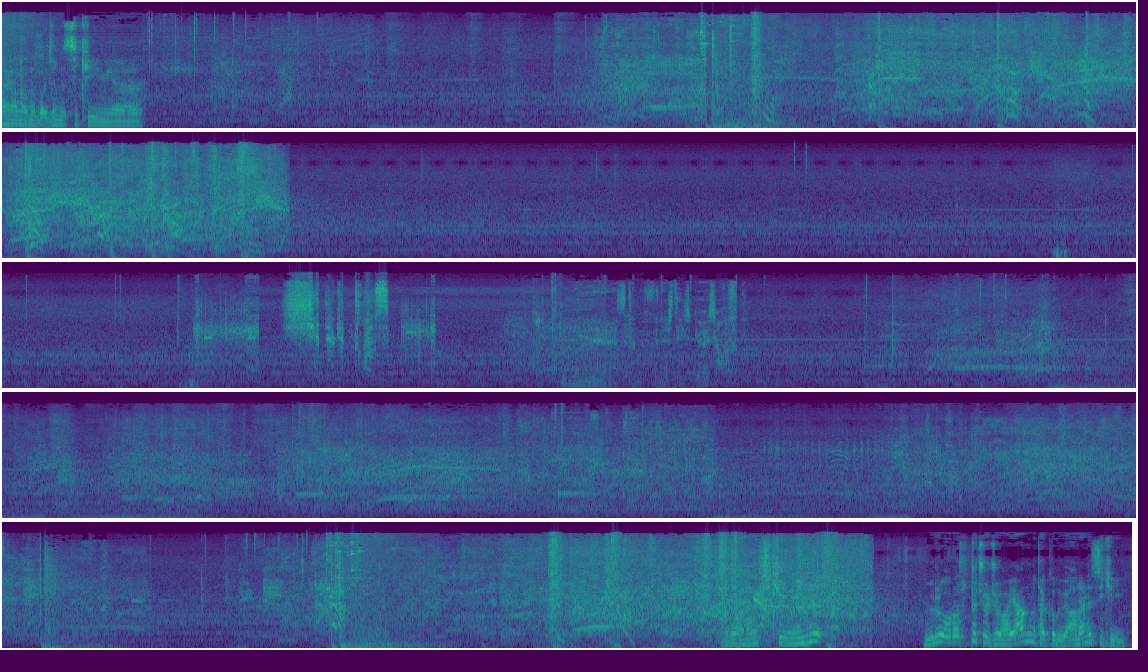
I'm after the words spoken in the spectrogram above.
Ay ananı bacını sikeyim ya. Ananı sikeyim yürü. Yürü orospu çocuğu ayağın mı takılıyor ananı sikeyim.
